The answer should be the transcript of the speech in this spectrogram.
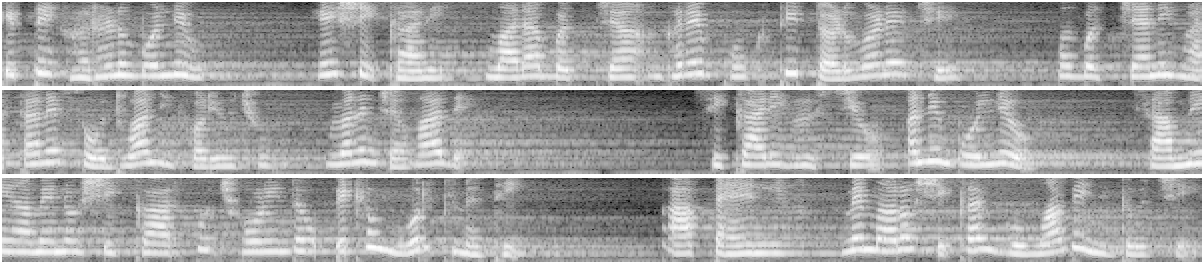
કે તે હરણ બોલ્યું, હે શિકારી, મારા બચ્ચા ઘરે ભૂખથી તડવડે છે. હું બચ્ચાની માતાને શોધવા નીકળ્યો છું. મને જવા દે. શિકારી હસ્યો અને બોલ્યો સામે આવેલો શિકાર હું છોડી દઉં એટલો મૂર્ખ નથી. આ પહેલાં મેં મારો શિકાર ગુમાવી દીધો છે.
